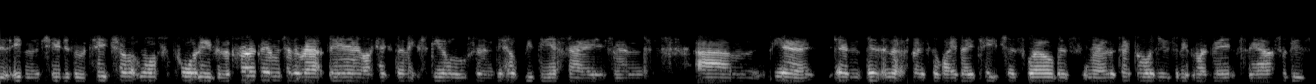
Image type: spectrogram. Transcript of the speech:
even the tutors and the teacher a lot more supportive, and the programs that are out there, like academic skills, and to help with the essays, and um, yeah, and, and I suppose the way they teach as well. There's, you know, the technology is a bit more advanced now, so there's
